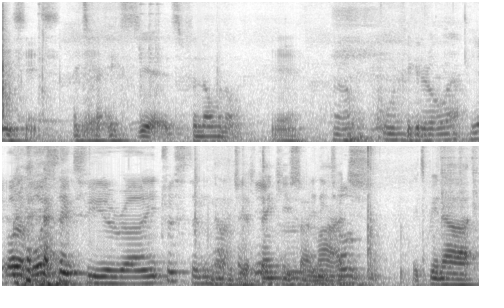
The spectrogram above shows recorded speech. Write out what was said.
Any sense. It's yeah. it's yeah, it's phenomenal. yeah. Well, we figured it all out. Yeah. Well, boys, thanks for your uh, interest and No, Jeff, you. thank you so Anytime. much. It's been uh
